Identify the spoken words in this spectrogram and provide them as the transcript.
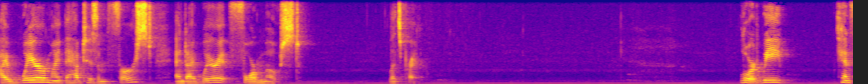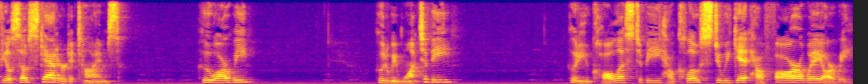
I wear my baptism first and I wear it foremost. Let's pray. Lord, we can feel so scattered at times. Who are we? Who do we want to be? Who do you call us to be? How close do we get? How far away are we?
